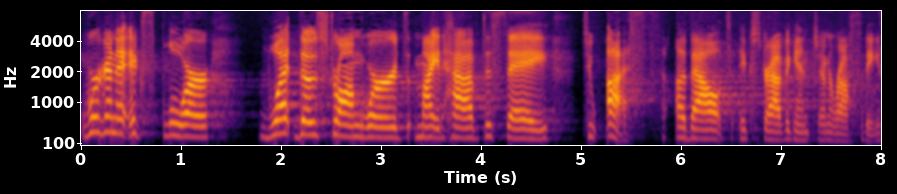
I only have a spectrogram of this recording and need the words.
we're going to explore what those strong words might have to say to us about extravagant generosity.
